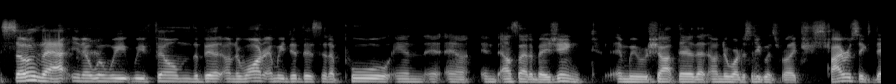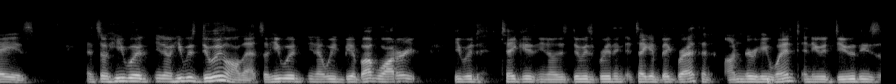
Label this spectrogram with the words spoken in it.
so that you know when we we filmed the bit underwater and we did this at a pool in, in, in outside of Beijing and we were shot there that underwater sequence for like five or six days, and so he would you know he was doing all that. So he would you know we'd be above water. He would take his, you know, just do his breathing, take a big breath, and under he went, and he would do these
